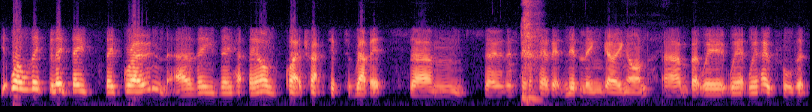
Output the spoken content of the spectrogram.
Yeah, well, they they they've they've grown. Uh, they they ha- they are quite attractive to rabbits. Um, so there's been a fair bit of nibbling going on, um, but we're we're we're hopeful that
